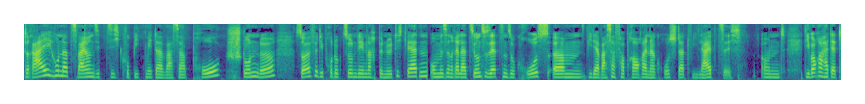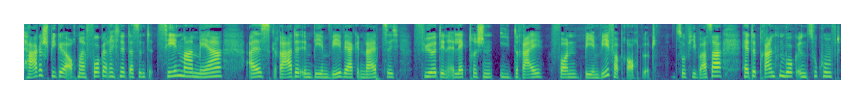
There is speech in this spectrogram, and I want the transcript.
372 Kubikmeter Wasser pro Stunde soll für die Produktion demnach benötigt werden, um es in Relation zu setzen, so groß ähm, wie der Wasserverbrauch einer Großstadt wie Leipzig. Und die Woche hat der Tagesspiegel auch mal vorgerechnet, das sind zehnmal mehr als gerade im BMW-Werk in Leipzig für den elektrischen i3 von BMW verbraucht wird so viel Wasser hätte Brandenburg in Zukunft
